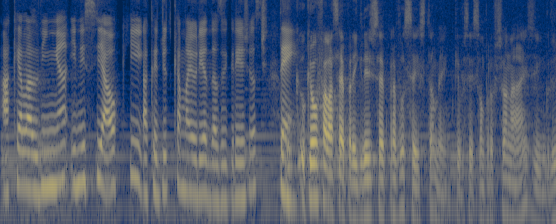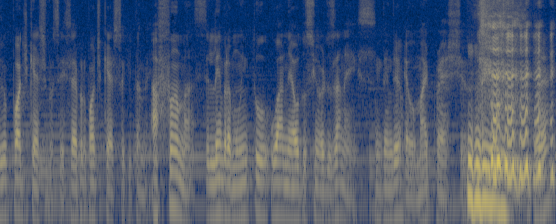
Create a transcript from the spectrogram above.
aquela linha inicial que acredito que a maioria das igrejas tem. O, o que eu vou falar serve para a igreja serve para vocês também, porque vocês são profissionais e inclusive o podcast de vocês serve para o podcast aqui também. A fama se lembra muito o anel do Senhor dos Anéis, entendeu? É o My Precious. né?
